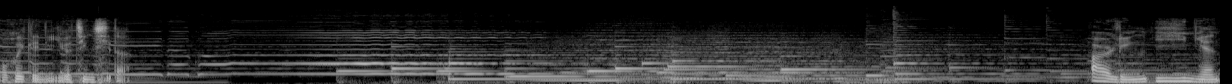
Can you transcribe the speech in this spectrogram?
我会给你一个惊喜的。二零一一年，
